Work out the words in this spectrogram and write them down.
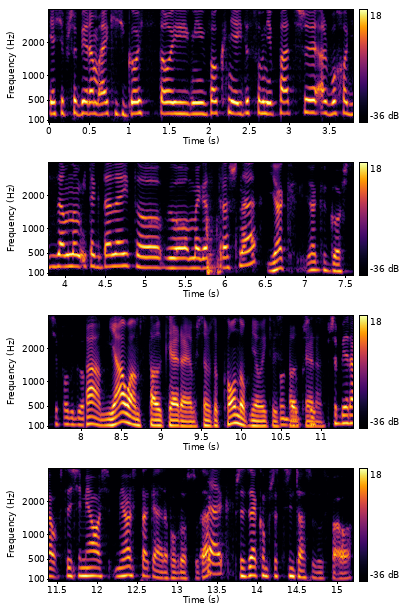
ja się przebieram, a jakiś gość stoi mi w oknie i dosłownie patrzy albo chodzi za mną i tak dalej, to było mega straszne. Jak, jak gość się podgląda? A, miałam Stalkera, ja myślałem, że to Konop miał jakiegoś Stalkera. Przez, przebierał, w sensie miałaś, miałaś stalkera po prostu, tak? Tak. Przez jaką przestrzeń czasu to trwało?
